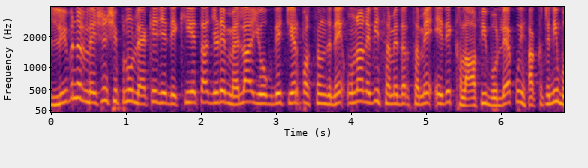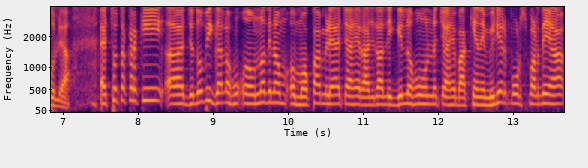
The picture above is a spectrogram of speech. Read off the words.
ਲਿਵ ਇਨ ਰਿਲੇਸ਼ਨਸ਼ਿਪ ਨੂੰ ਲੈ ਕੇ ਜੇ ਦੇਖੀਏ ਤਾਂ ਜਿਹੜੇ ਮਹਿਲਾ ਆਯੋਗ ਦੇ ਚੇਅਰਪਰਸਨਸ ਨੇ, ਉਹਨਾਂ ਨੇ ਵੀ ਸਮੇਂ ਦਰ ਸਮੇਂ ਇਹਦੇ ਖਿਲਾਫ ਹੀ ਬੋਲਿਆ, ਕੋਈ ਹੱਕ 'ਚ ਨਹੀਂ ਬੋਲਿਆ ਇੱਥੋਂ ਤੱਕ ਕਿ ਜਦੋਂ ਵੀ ਗੱਲ ਉਹਨਾਂ ਦੇ ਨਾਲ ਮੌਕਾ ਮਿਲਿਆ, ਚਾਹੇ ਰਾਜਲਾਲੀ ਗਿੱਲ ਹੋਣ, ਚਾਹੇ ਬਾਕੀਆਂ ਦੇ ਮੀਡੀਆ ਰਿਪੋਰਟਸ ਪੜ੍ਹਦੇ ਆ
